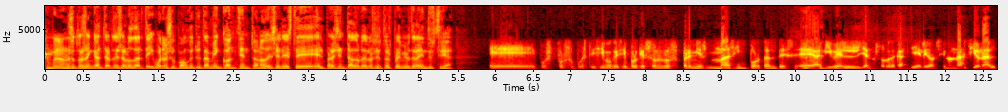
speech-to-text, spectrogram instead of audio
Bueno, nosotros encantados de saludarte y bueno, supongo que tú también contento, ¿no? De ser este el presentador de los estos premios de la industria. Eh, pues por supuestísimo que sí, porque son los premios más importantes eh, a nivel ya no solo de Castilla y León, sino nacional,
